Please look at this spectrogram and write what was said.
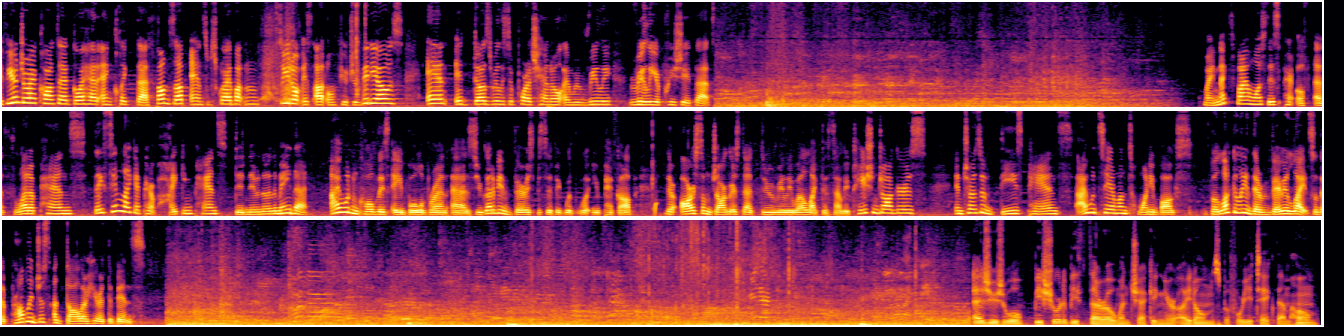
If you enjoy our content, go ahead and click that thumbs up and subscribe button so you don't miss out on future videos. And it does really support our channel and we really, really appreciate that. My next find was this pair of Athleta pants. They seem like a pair of hiking pants. Didn't even know they made that. I wouldn't call this a bolo brand as you gotta be very specific with what you pick up. There are some joggers that do really well like the Salutation joggers. In terms of these pants, I would say around 20 bucks. But luckily they're very light so they're probably just a dollar here at the bins. As usual, be sure to be thorough when checking your items before you take them home.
